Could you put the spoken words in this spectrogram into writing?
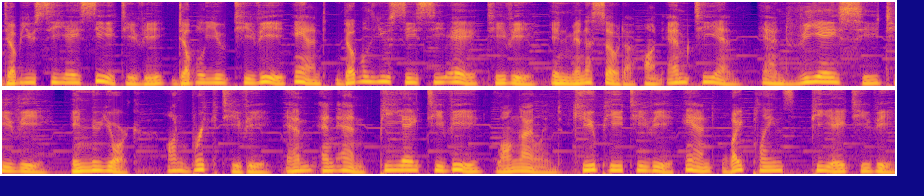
WCAC TV, WTV, and WCCA TV, in Minnesota on MTN and VAC TV, in New York on BRIC TV, MNN, PATV, Long Island, QPTV, and White Plains PATV.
